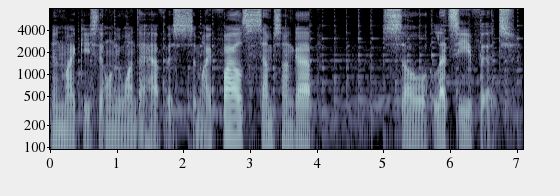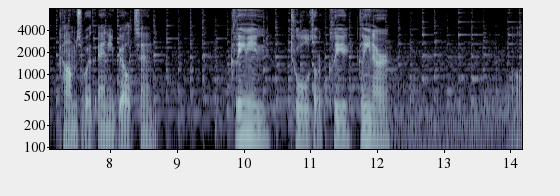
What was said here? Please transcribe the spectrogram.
In my case the only one that I have is My Files Samsung app. So let's see if it comes with any built-in cleaning tools or cle cleaner. Well,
